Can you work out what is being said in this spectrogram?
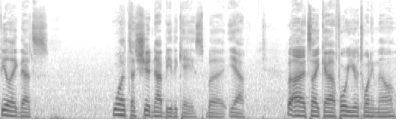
Feel like that's what that should not be the case, but yeah, uh, it's like uh, four year, twenty mil.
